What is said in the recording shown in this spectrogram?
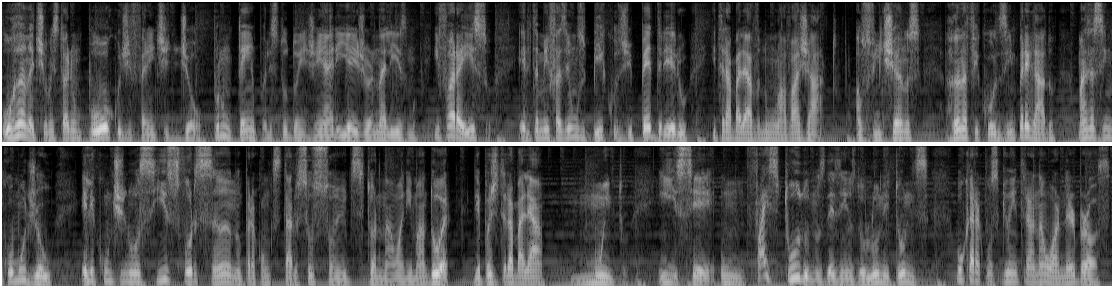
O Hanna tinha uma história um pouco diferente de Joe. Por um tempo ele estudou engenharia e jornalismo, e fora isso, ele também fazia uns bicos de pedreiro e trabalhava num lava-jato. Aos 20 anos, Hannah ficou desempregado, mas assim como Joe, ele continuou se esforçando para conquistar o seu sonho de se tornar um animador. Depois de trabalhar muito e ser um faz tudo nos desenhos do Looney Tunes, o cara conseguiu entrar na Warner Bros.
